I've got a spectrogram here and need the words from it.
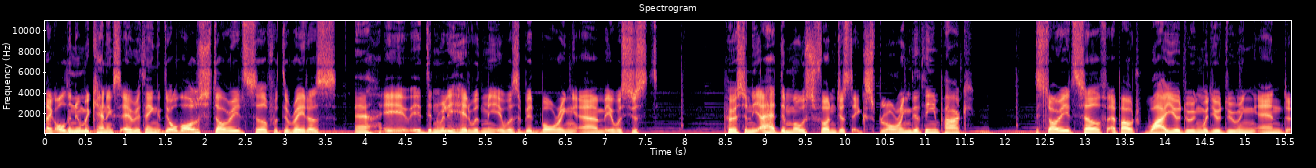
Like, all the new mechanics, everything. The overall story itself with the raiders, eh, it, it didn't really hit with me. It was a bit boring. Um, it was just Personally, I had the most fun just exploring the theme park. The story itself about why you're doing what you're doing and uh,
